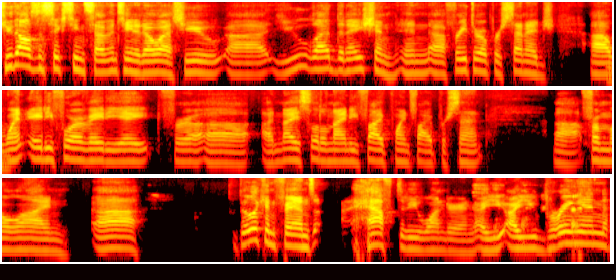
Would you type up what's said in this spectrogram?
2016-17 at OSU, uh, you led the nation in uh, free throw percentage. Uh, mm-hmm. Went 84 of 88 for a, a nice little 95.5 percent uh, from the line. Uh, Billiken fans have to be wondering: Are you are you bringing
